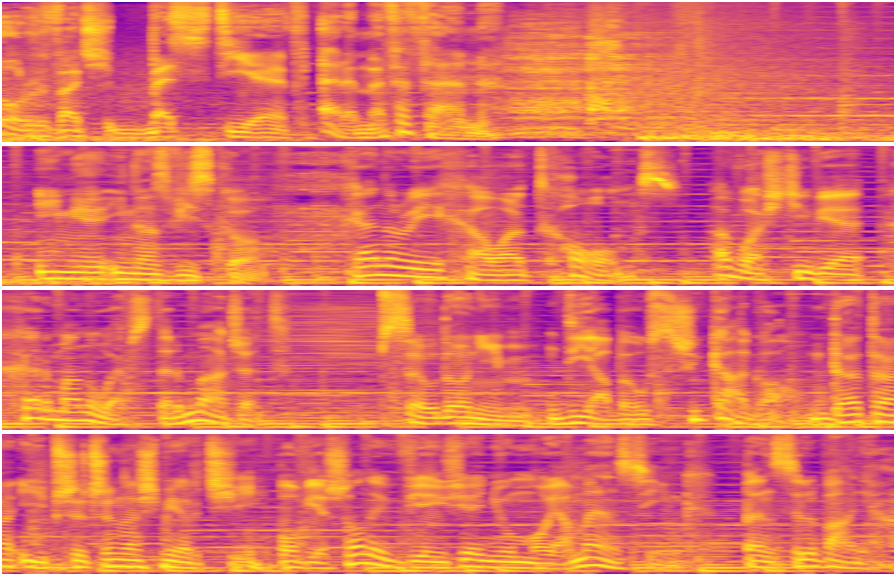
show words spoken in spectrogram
Dorwać bestie w RMFFM. Imię i nazwisko. Henry Howard Holmes, a właściwie Herman Webster Maget. Pseudonim. Diabeł z Chicago. Data i przyczyna śmierci. Powieszony w więzieniu Moja Mensing, Pensylwania,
